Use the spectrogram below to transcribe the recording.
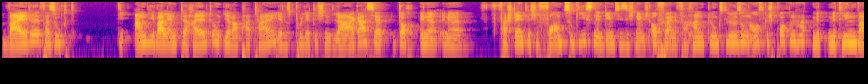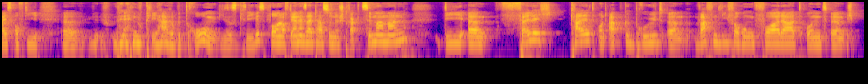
Weidel versucht, die ambivalente Haltung ihrer Partei, ihres politischen Lagers ja doch in eine, in eine verständliche Form zu gießen, indem sie sich nämlich auch für eine Verhandlungslösung ausgesprochen hat, mit, mit Hinweis auf die äh, nukleare Bedrohung dieses Krieges. Und auf der anderen Seite hast du eine Strack-Zimmermann, die ähm, völlig kalt und abgebrüht ähm, Waffenlieferungen fordert und ähm, ich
